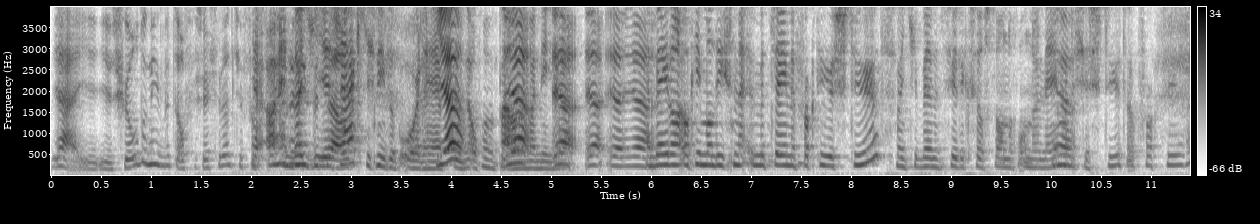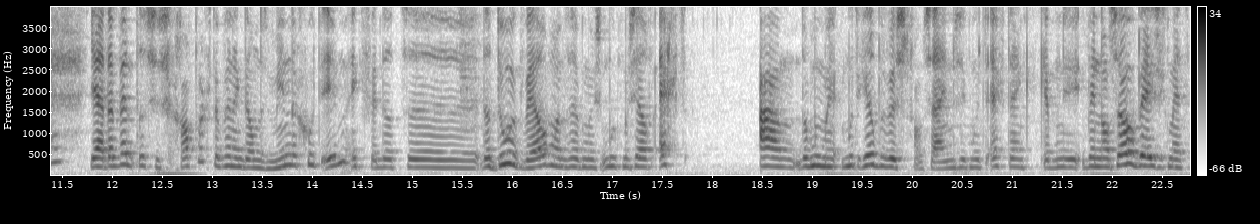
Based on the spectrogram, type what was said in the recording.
ja, je, je schulden niet betaalt. Of zeg je dat? Je facturen ja, en dat je je zaakjes niet op orde hebt ja, op een bepaalde ja, manier. Ja, ja, ja, ja. En ben je dan ook iemand die meteen een factuur stuurt? Want je bent natuurlijk zelfstandig ondernemer, dus je stuurt ook facturen. Ja, daar ben, dat is dus grappig. Daar ben ik dan dus minder goed in. Ik vind dat, dat doe ik wel, maar dat moet ik mezelf echt aan, daar moet, moet, ik heel bewust van zijn. Dus ik moet echt denken, ik, heb nu, ik ben dan zo bezig met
